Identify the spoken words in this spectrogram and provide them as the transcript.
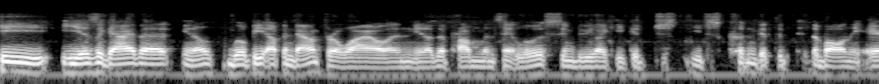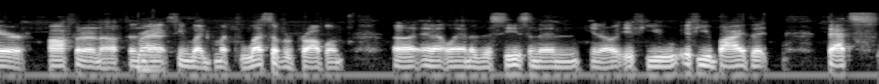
he he is a guy that you know will be up and down for a while. And you know the problem in St. Louis seemed to be like he could just he just couldn't get the, the ball in the air often enough, and Right. that seemed like much less of a problem uh, in Atlanta this season. And you know if you if you buy that that's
